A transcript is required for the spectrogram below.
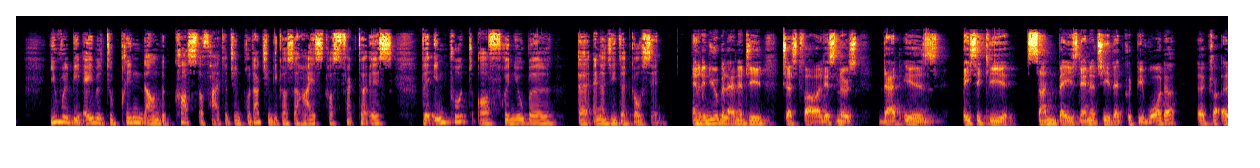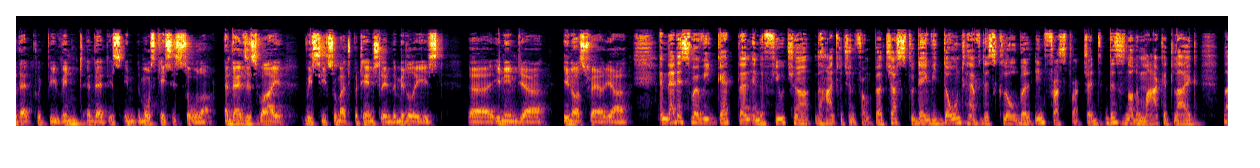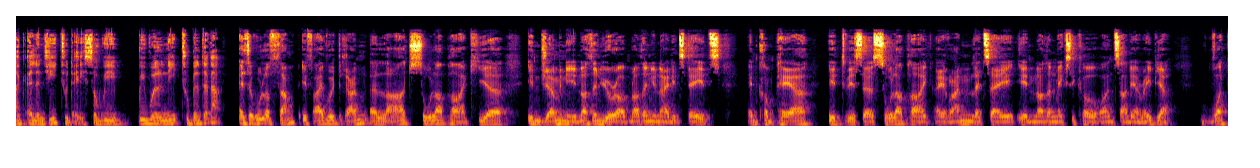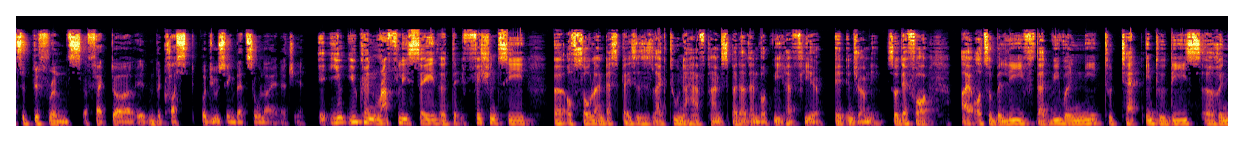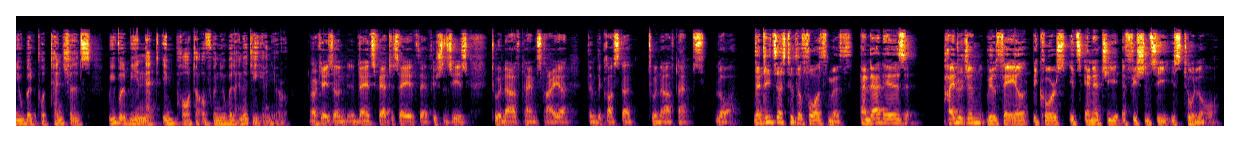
you will be able to bring down the cost of hydrogen production because the highest cost factor is the input of renewable uh, energy that goes in. And renewable energy, just for our listeners, that is basically sun based energy that could be water. Uh, uh, that could be wind, and that is in the most cases solar. And that is why we see so much potential in the Middle East, uh, in India, in Australia. And that is where we get then in the future the hydrogen from. But just today we don't have this global infrastructure. This is not a market like like LNG today. So we we will need to build it up. As a rule of thumb, if I would run a large solar park here in Germany, Northern Europe, Northern United States, and compare it with a solar park I run, let's say, in Northern Mexico or in Saudi Arabia, what's the difference a factor in the cost producing that solar energy? You, you can roughly say that the efficiency uh, of solar in best places is like two and a half times better than what we have here in, in Germany. So therefore, I also believe that we will need to tap into these uh, renewable potentials we will be a net importer of renewable energy here in Europe. Okay, so then it's fair to say if the efficiency is two and a half times higher, then the costs are two and a half times lower. That leads us to the fourth myth, and that is hydrogen will fail because its energy efficiency is too low.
